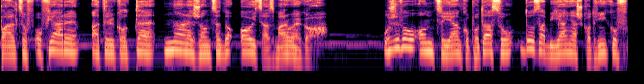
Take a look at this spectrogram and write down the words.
palców ofiary, a tylko te należące do ojca zmarłego. Używał on cyjanku potasu do zabijania szkodników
